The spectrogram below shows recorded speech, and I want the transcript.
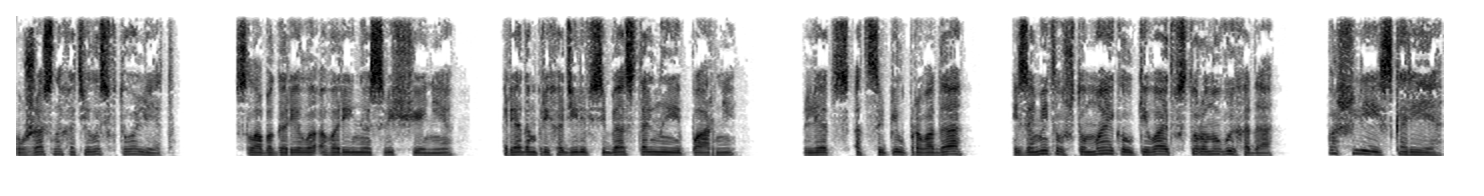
ужасно хотелось в туалет. Слабо горело аварийное освещение, рядом приходили в себя остальные парни. Лец отцепил провода и заметил, что Майкл кивает в сторону выхода. «Пошли скорее»,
